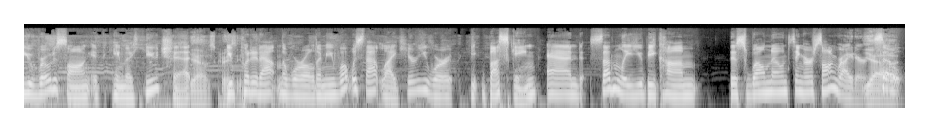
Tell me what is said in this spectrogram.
you wrote a song, it became a huge hit. Yeah, it was crazy. You put it out in the world. I mean, what was that like? Here you were busking, and suddenly you become this well known singer songwriter. Yeah. So,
